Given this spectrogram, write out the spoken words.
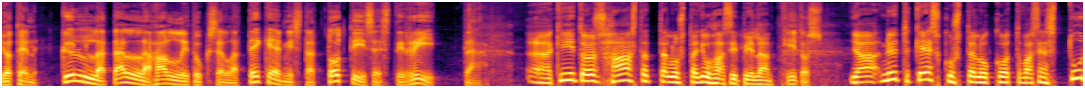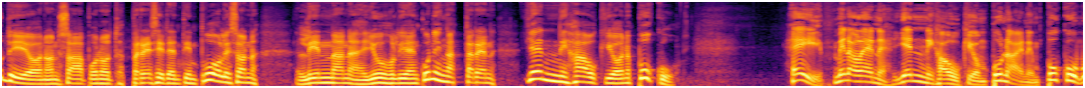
Joten kyllä tällä hallituksella tekemistä totisesti riittää. Ö, kiitos haastattelusta Juha Sipilä. Kiitos. Ja nyt keskustelukotvasen studioon on saapunut presidentin puolison Linnan juhlien kuningattaren Jenni Haukion puku. Hei, minä olen Jenni Haukion punainen puku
